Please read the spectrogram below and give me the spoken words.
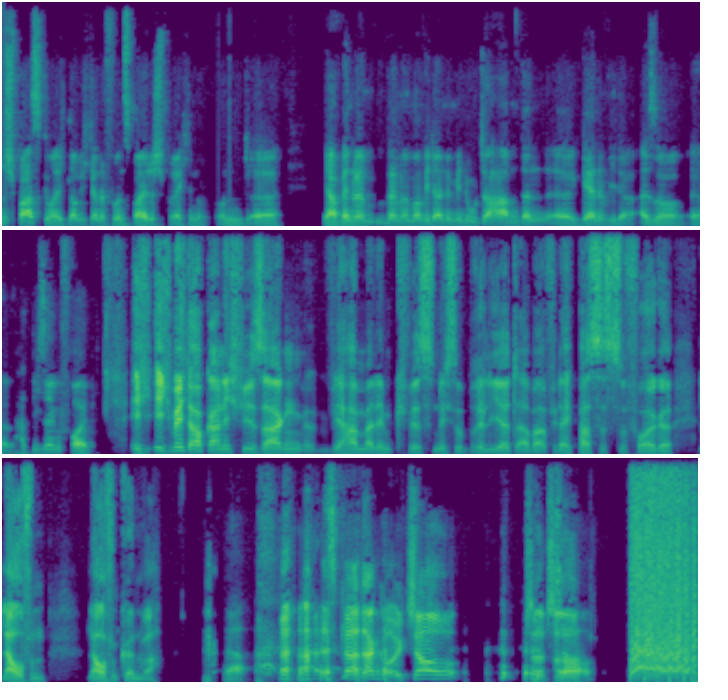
Spaß gemacht. Ich glaube, ich kann für uns beide sprechen. Und äh, ja, wenn wir, wenn wir mal wieder eine Minute haben, dann äh, gerne wieder. Also äh, hat mich sehr gefreut. Ich, ich möchte auch gar nicht viel sagen. Wir haben bei dem Quiz nicht so brilliert, aber vielleicht passt es zur Folge. Laufen. Laufen können wir. Ja. Alles klar, danke euch. Ciao. Ciao, ciao. Ciao.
